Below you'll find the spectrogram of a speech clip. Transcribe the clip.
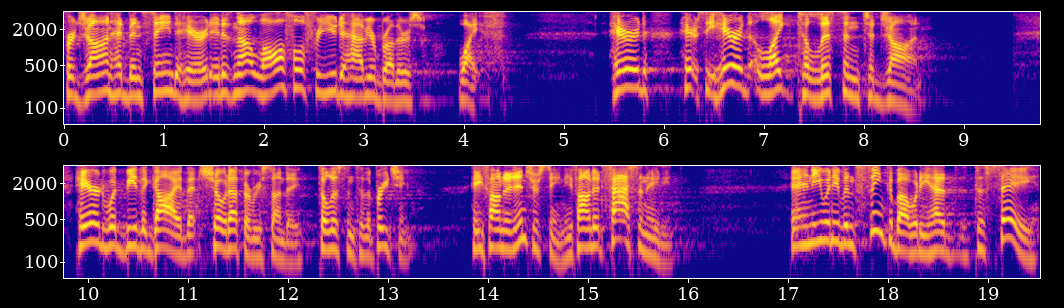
For John had been saying to Herod, It is not lawful for you to have your brother's wife. Herod, Herod see, Herod liked to listen to John. Herod would be the guy that showed up every Sunday to listen to the preaching. He found it interesting, he found it fascinating. And he would even think about what he had to say,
